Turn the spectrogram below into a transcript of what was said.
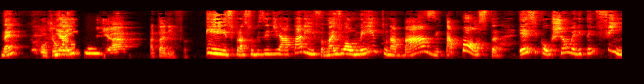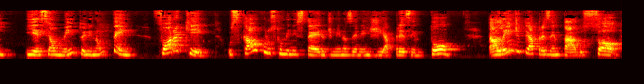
Né? O colchão e aí, subsidiar a tarifa. Isso, para subsidiar a tarifa. Mas o aumento na base está posta. Esse colchão, ele tem fim. E esse aumento, ele não tem. Fora que os cálculos que o Ministério de Minas e Energia apresentou além de ter apresentado só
